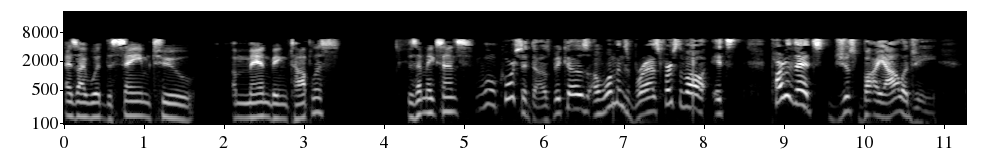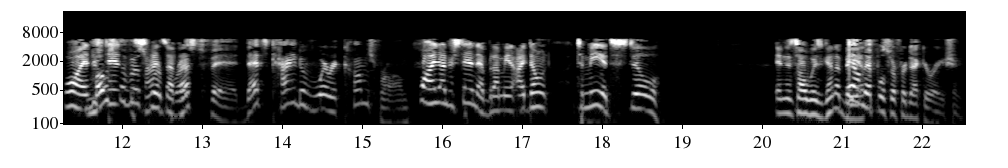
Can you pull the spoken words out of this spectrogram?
as I would the same to a man being topless. Does that make sense? Well, of course it does because a woman's breast. First of all, it's part of that's just biology. Well, I Most of us were science of it. breastfed. That's kind of where it comes from. Well, I understand that, but I mean, I don't. To me, it's still, and it's always going to be. Male nipples are for decoration.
